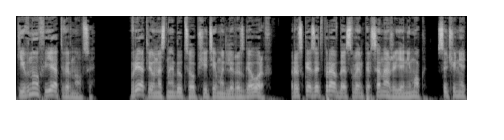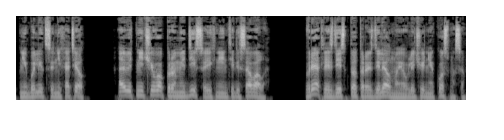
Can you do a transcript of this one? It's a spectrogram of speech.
Кивнув, я отвернулся. Вряд ли у нас найдутся общие темы для разговоров. Рассказать правду о своем персонаже я не мог, сочинять небылицы не хотел, а ведь ничего, кроме Диса, их не интересовало. Вряд ли здесь кто-то разделял мое увлечение космосом.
